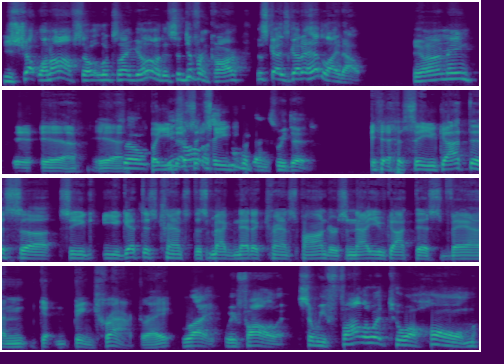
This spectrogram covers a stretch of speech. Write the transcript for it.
You shut one off, so it looks like, "Oh, this is a different car. This guy's got a headlight out." You know what I mean? Yeah, yeah. So but you these are all so, the so you, things we did. Yeah, so you got this. Uh, so you you get this trans this magnetic transponder. So now you've got this van getting being tracked, right? Right. We follow it. So we follow it to a home,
